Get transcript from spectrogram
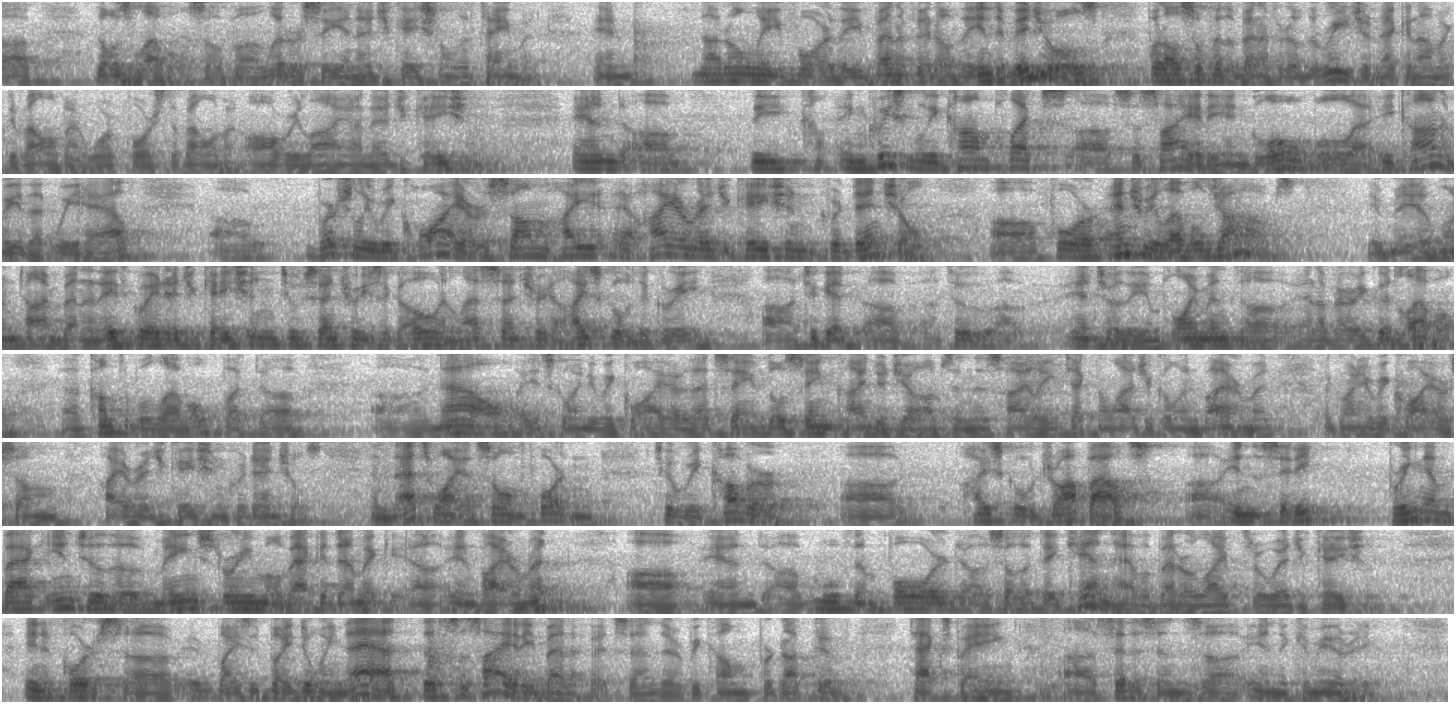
those levels of uh, literacy and educational attainment. And not only for the benefit of the individuals, but also for the benefit of the region. Economic development, workforce development, all rely on education. And um, the co- increasingly complex uh, society and global uh, economy that we have uh, virtually requires some high, higher education credential uh, for entry-level jobs. It may have one time been an eighth grade education two centuries ago, and last century a high school degree uh, to get uh, to uh, enter the employment uh, at a very good level, comfortable level. But uh, uh, now it's going to require that same those same kind of jobs in this highly technological environment are going to require some higher education credentials, and that's why it's so important to recover high school dropouts in the city bring them back into the mainstream of academic uh, environment uh, and uh, move them forward uh, so that they can have a better life through education. And of course, uh, by, by doing that, the society benefits and they become productive, tax-paying uh, citizens in the community.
